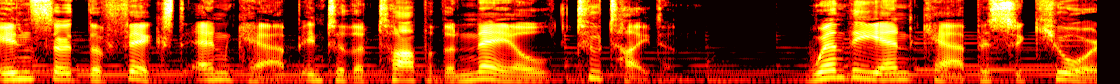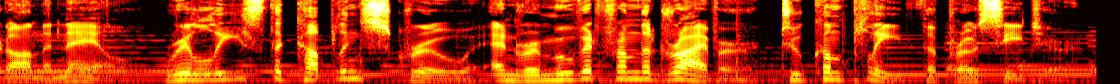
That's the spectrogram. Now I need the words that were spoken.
Insert the fixed end cap into the top of the nail to tighten. When the end cap is secured on the nail, release the coupling screw and remove it from the driver to complete the procedure.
